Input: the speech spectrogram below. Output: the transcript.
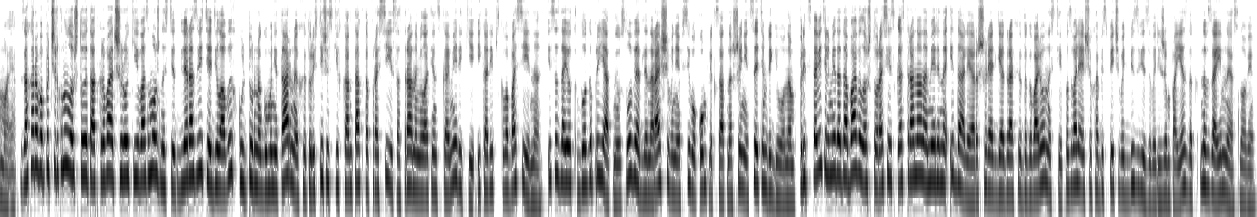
мая. Захарова подчеркнула, что это открывает широкие возможности для развития деловых, культурно-гуманитарных и туристических контактов России со странами Латинской Америки и Карибского бассейна и создает благоприятные условия для наращивания всего комплекса отношений с этим регионом. Представитель МИДа добавила, что российская страна намерена и далее расширять географию договоренностей, позволяющих обеспечивать безвизовый режим поездок на взаимной основе.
